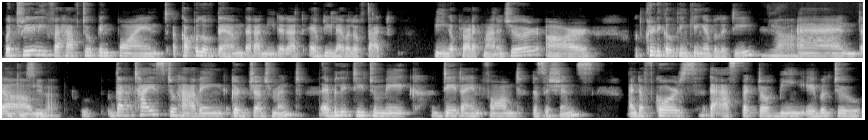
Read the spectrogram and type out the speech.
But really if i have to pinpoint a couple of them that are needed at every level of that being a product manager are critical thinking ability yeah. and um, I can see um, that that ties to having good judgment, ability to make data informed decisions, and of course, the aspect of being able to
